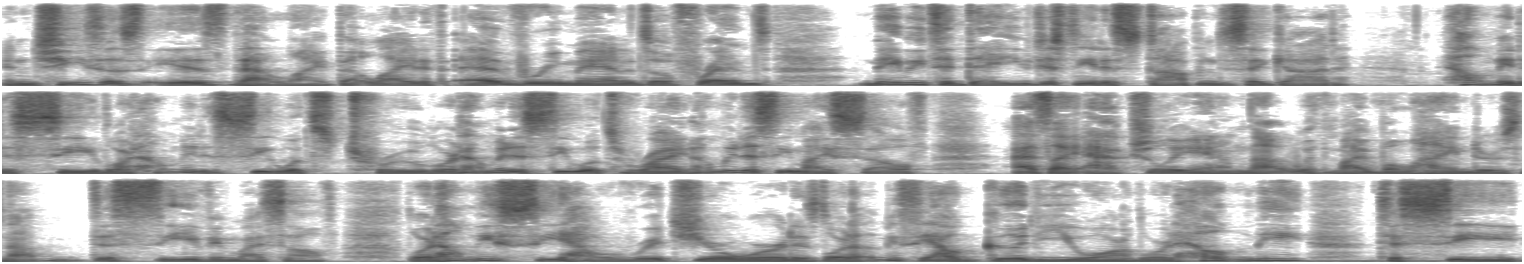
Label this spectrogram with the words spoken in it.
And Jesus is that light that lighteth every man. And so friends, maybe today you just need to stop and to say, God, Help me to see, Lord, help me to see what's true. Lord, help me to see what's right. Help me to see myself as I actually am, not with my blinders, not deceiving myself. Lord, help me see how rich your word is. Lord, help me see how good you are. Lord, help me to see.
